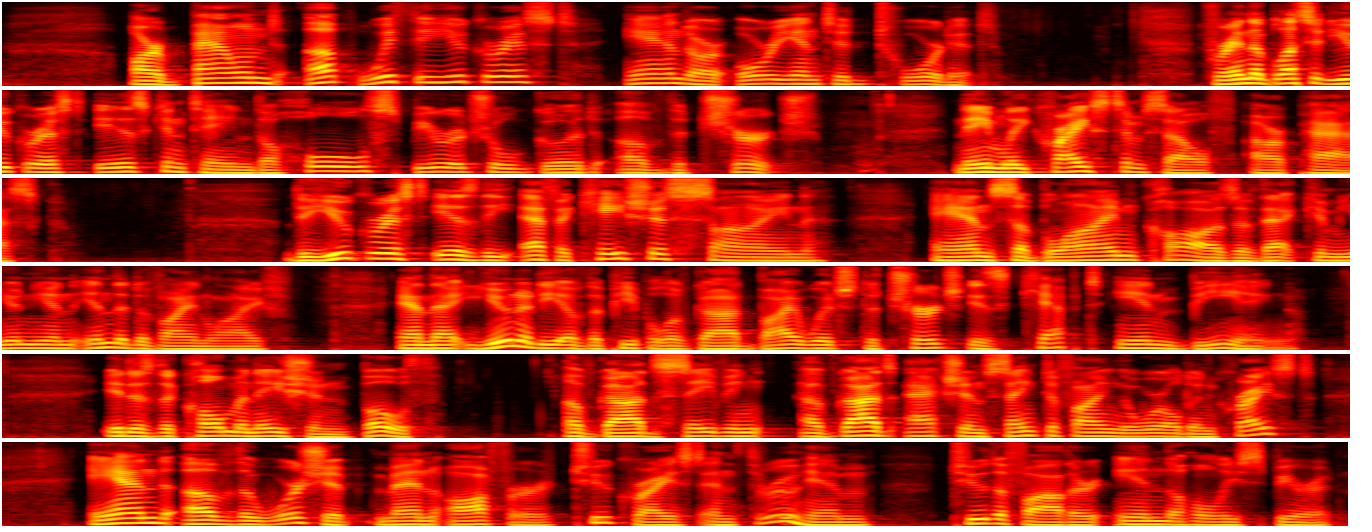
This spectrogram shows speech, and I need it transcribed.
are bound up with the Eucharist and are oriented toward it. For in the Blessed Eucharist is contained the whole spiritual good of the church namely Christ Himself, our Pasch. The Eucharist is the efficacious sign and sublime cause of that communion in the divine life and that unity of the people of God by which the church is kept in being. It is the culmination both of God's saving of God's action sanctifying the world in Christ and of the worship men offer to Christ and through him to the Father in the Holy Spirit.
